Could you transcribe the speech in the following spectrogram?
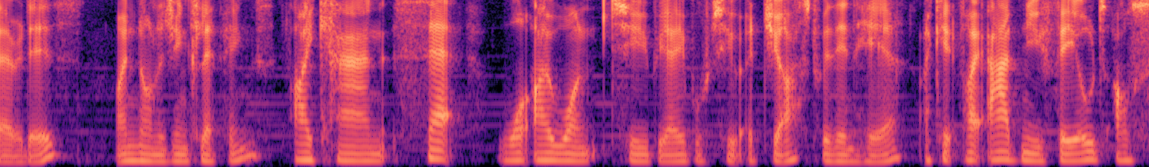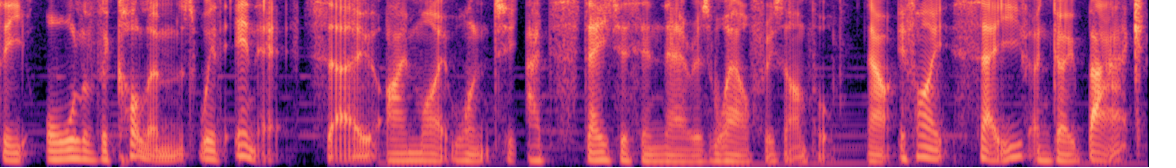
There it is, my knowledge and clippings. I can set what I want to be able to adjust within here. I can, if I add new fields, I'll see all of the columns within it. So I might want to add status in there as well, for example. Now, if I save and go back,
